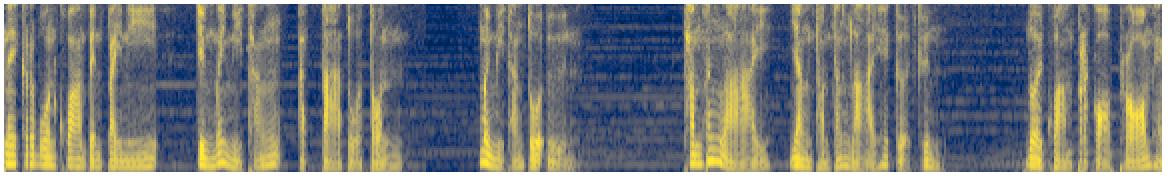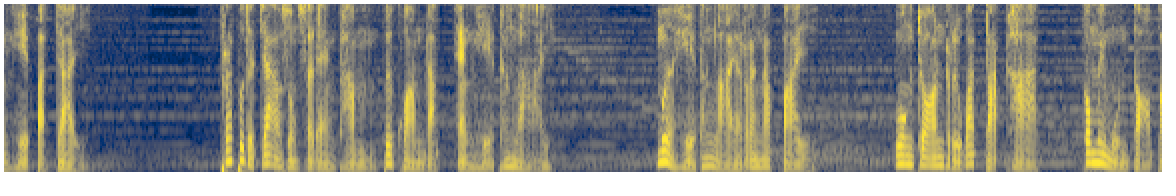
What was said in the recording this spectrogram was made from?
ในกระบวนความเป็นไปนี้จึงไม่มีทั้งอัตตาตัวตน ไม่มีทั้งตัวอื่นทำทั้งหลายยังทำทั้งหลายให้เกิดขึ้น โดยความประกอบพร้อมแห่งเหตุปัจจัย พระพุทธเจ้าทรงแสดงธรรมเพื่อความดับแห่งเหตุทั้งหลาย เมื่อเหตุทั้งหลายระงับไป วงจรหรือว่าตะขาดก็ไม่หมุนต่อไป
